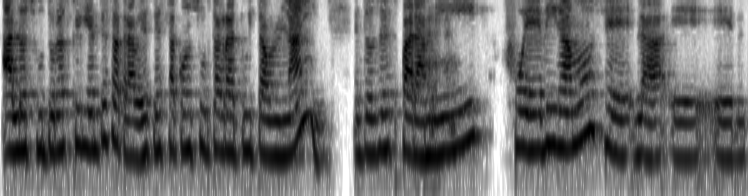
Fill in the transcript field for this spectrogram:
a los futuros clientes a través de esa consulta gratuita online. Entonces, para mí fue, digamos, eh, eh,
